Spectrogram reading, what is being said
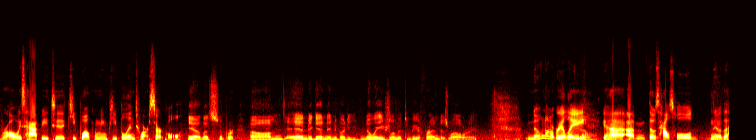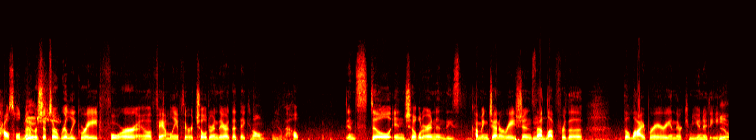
we're always happy to keep welcoming people into our circle. Yeah, that's super. Um, and again, anybody, no age limit to be a friend as well, right? No, not really. Yeah. Yeah, um, those household, you know, the household memberships Yes. are really great for you know, a family if there are children there that they can all you know, help instill in children and these coming generations that love for the the library and their community. Yeah,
